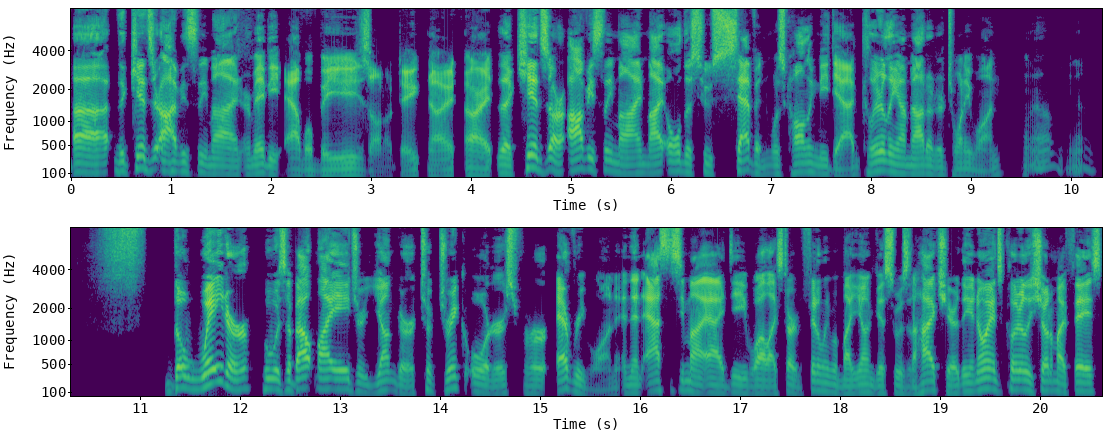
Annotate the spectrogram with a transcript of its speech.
Uh, the kids are obviously mine, or maybe Applebee's on a date night. All right. The kids are obviously mine. My oldest, who's seven, was calling me dad. Clearly, I'm not under 21. Well, you know. The waiter, who was about my age or younger, took drink orders for everyone and then asked to see my ID while I started fiddling with my youngest, who was in a high chair. The annoyance clearly showed on my face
